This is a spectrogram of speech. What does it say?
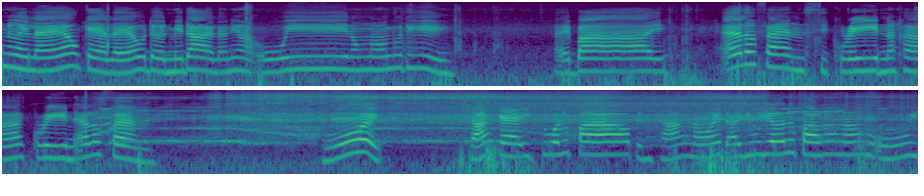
เหนื่อยแล้วแก่แล้วเดินไม่ได้แล้วเนี่ย โอ้ยน้องๆดูดิบายบาย elephant สี green นะคะ green elephant โอ้ยช้างแก่อีกตัวหรือเปล่า เป็นช้างน้อยแต่อายุเยอะหรือเปล่าน้องๆโอ้ย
